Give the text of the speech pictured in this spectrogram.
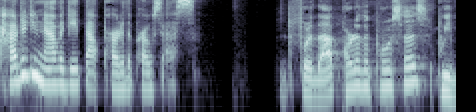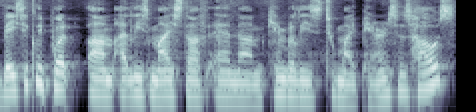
How did you navigate that part of the process? for that part of the process, we basically put um, at least my stuff and um, Kimberly's to my parents' house.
